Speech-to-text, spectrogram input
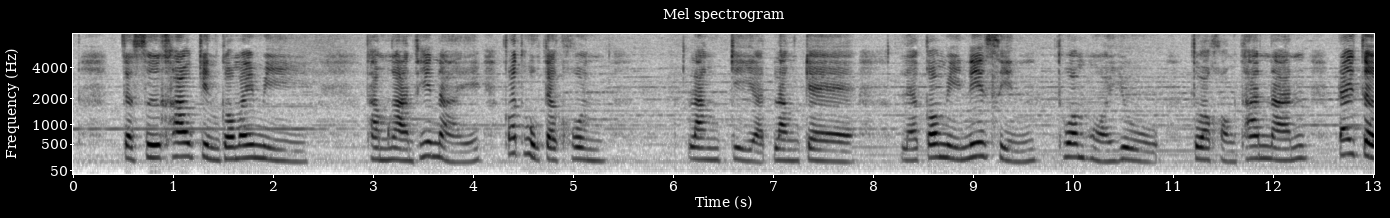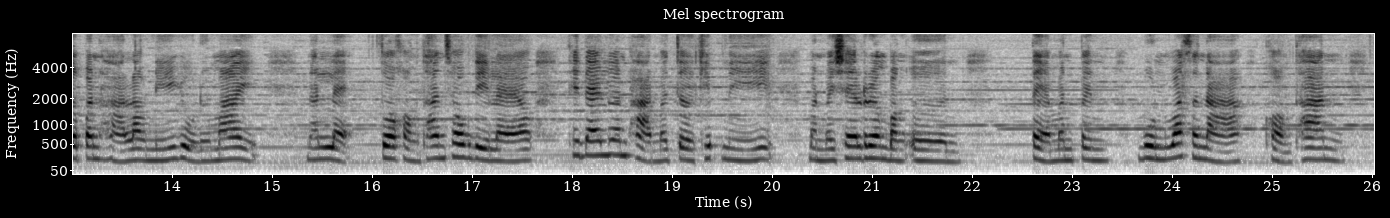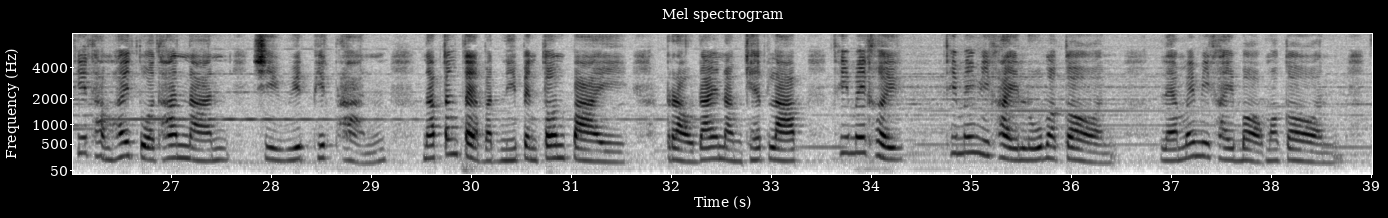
จะซื้อข้าวกินก็ไม่มีทำงานที่ไหนก็ถูกแต่คนรังเกียจรังแก และก็มีหนี้สินท่วมหัวอยู่ ตัวของท่านนั้นได้เจอปัญหาเหล่านี้อยู่หรือไม่ นั่นแหละ ตัวของท่านโชคดีแล้ว ที่ได้เลื่อนผ่านมาเจอคลิปนี้ มันไม่ใช่เรื่องบังเอิญ แต่มันเป็น บุญวาสนาของท่านที่ทำให้ตัวท่านนั้นชีวิตพลิกผัน นับตั้งแต่บัดนี้เป็นต้นไป เราได้นำเคล็ดลับที่ไม่เคยที่ไม่มีใครรู้มาก่อน และไม่มีใครบอกมาก่อน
